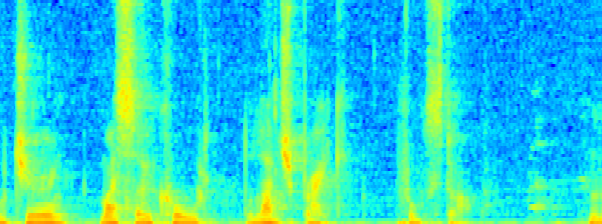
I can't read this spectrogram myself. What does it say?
or during my so called lunch break. Full stop. Hmm.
